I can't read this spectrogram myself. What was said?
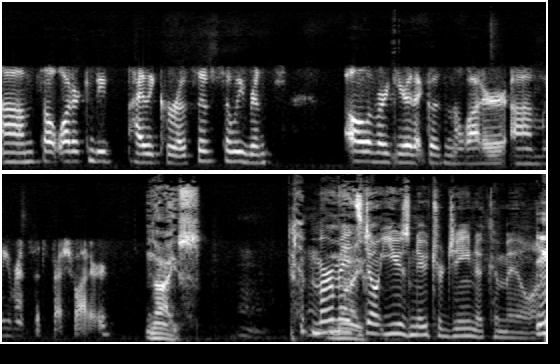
Um, saltwater can be highly corrosive, so we rinse all of our gear that goes in the water. Um, we rinse with fresh water. Nice. Mermaids Nice. don't use Neutrogena, Kamel. Those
